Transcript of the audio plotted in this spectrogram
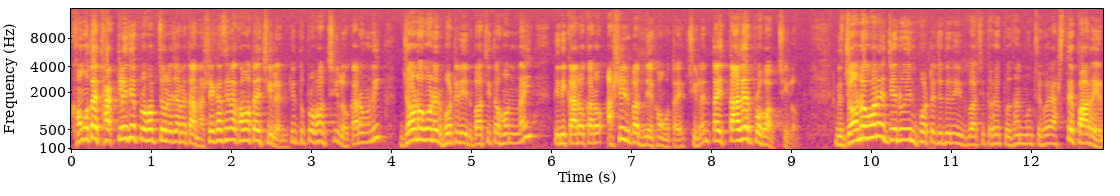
ক্ষমতায় থাকলে যে প্রভাব চলে যাবে তা না। শেখ হাসিনা ক্ষমতায় ছিলেন, কিন্তু প্রভাব ছিল, কারণ উনি জনগণের ভোটে নির্বাচিত হন নাই। তিনি কারও কারও আশীর্বাদ নিয়ে ক্ষমতায় ছিলেন, তাই তাদের প্রভাব ছিল। কিন্তু জনগণের জেনুইন ভোটে যদি নির্বাচিত হয়ে প্রধানমন্ত্রী হয়ে আসতে পারেন,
